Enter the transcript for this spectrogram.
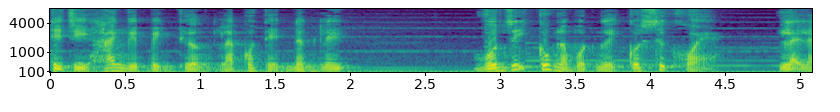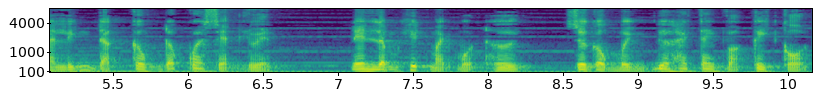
thì chỉ hai người bình thường là có thể nâng lên. Vốn dĩ cũng là một người có sức khỏe, Lại là lính đặc công đã qua rèn luyện, Nên Lâm hít mạnh một hơi, Rồi gồng mình đưa hai tay vào cây cột.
